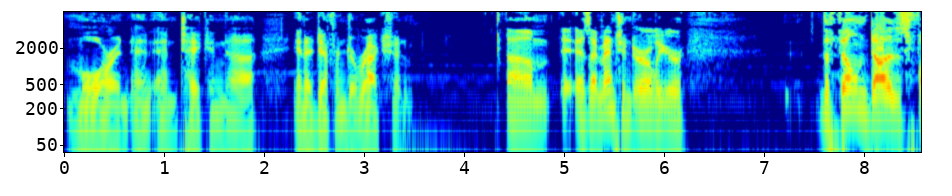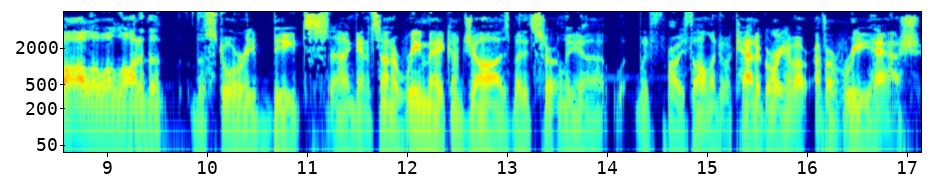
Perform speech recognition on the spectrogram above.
more and, and, and taken uh, in a different direction. Um, as I mentioned earlier the film does follow a lot of the the story beats. Uh, again, it's not a remake of Jaws, but it certainly uh, would probably fall into a category of a, of a rehash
